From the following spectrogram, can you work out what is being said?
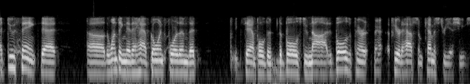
I do think that uh, the one thing that they have going for them that example the, the Bulls do not. The Bulls appear appear to have some chemistry issues.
